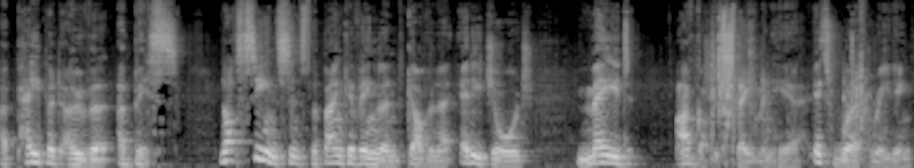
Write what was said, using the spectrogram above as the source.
a papered over abyss, not seen since the Bank of England governor Eddie George made. I've got this statement here. It's worth reading,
